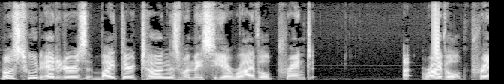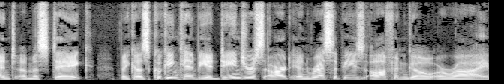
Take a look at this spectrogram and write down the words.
Most food editors bite their tongues when they see a rival print uh, rival print a mistake because cooking can be a dangerous art and recipes often go awry.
